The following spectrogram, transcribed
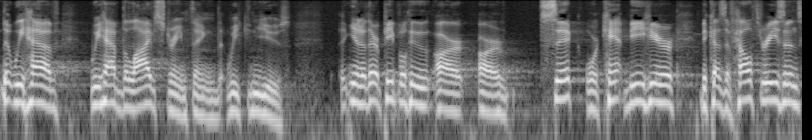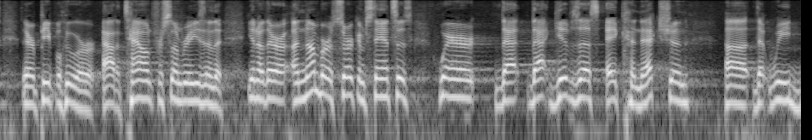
that we have, we have the live stream thing that we can use. You know, there are people who are, are sick or can't be here because of health reasons. There are people who are out of town for some reason. That, you know, there are a number of circumstances where that, that gives us a connection uh, that we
